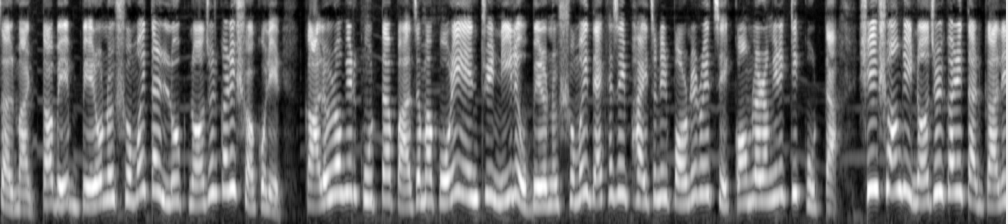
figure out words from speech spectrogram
সালমান। তবে বেরোনোর সময় তার লুক নজর কাড়ে সকলের। কালো রঙের কুর্তা, পাজামা পরে এন্ট্রি নিলেও বেরোনোর সময় দেখা যায় ভাইজানের পরনে রয়েছে কমলা রঙের একটি কুর্তা। সেই সঙ্গেই নজর কাড়ে তার গালে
